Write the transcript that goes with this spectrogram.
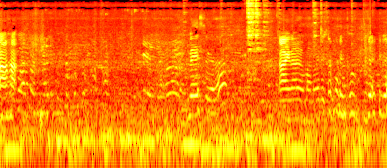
ఆహా వేస్ట్ కదా ఆయన గట్టిగా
